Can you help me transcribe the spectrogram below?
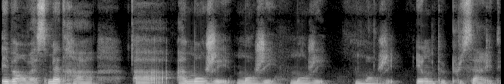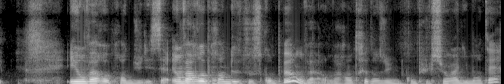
eh ben, on va se mettre à, à manger, manger, manger, manger. Et on ne peut plus s'arrêter. Et on va reprendre du dessert. Et on va reprendre de tout ce qu'on peut. On va, on va rentrer dans une compulsion alimentaire.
